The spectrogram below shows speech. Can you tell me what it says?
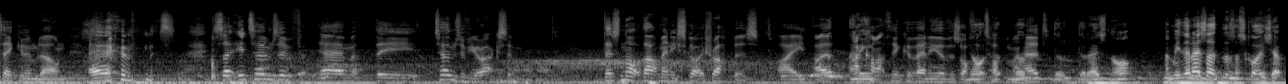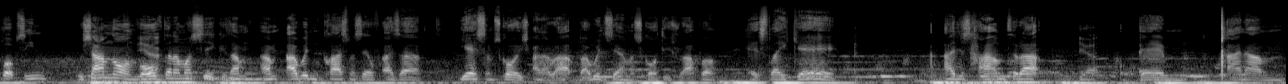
Taking them down. Um, so, in terms of um, the terms of your accent, there's not that many Scottish rappers. I I, I, mean, can't think of any others off No, the top of there, my head. There, there is not. I mean, there is a there's a Scottish hip hop scene which I'm not involved Yeah. in. I must say because I'm, I'm I wouldn't class myself as a yes I'm Scottish and I rap, but I wouldn't say I'm a Scottish rapper. It's like uh, I just happen to rap Yeah, um, and um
